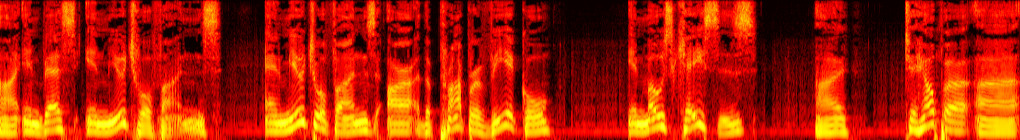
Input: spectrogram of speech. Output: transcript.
uh, invest in mutual funds. And mutual funds are the proper vehicle in most cases uh, to help a, a,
